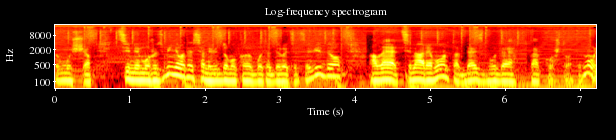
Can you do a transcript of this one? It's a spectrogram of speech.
Тому що ціни можуть змінюватися, невідомо коли будете дивитися це відео, але ціна ремонту десь буде так коштувати. Ну,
